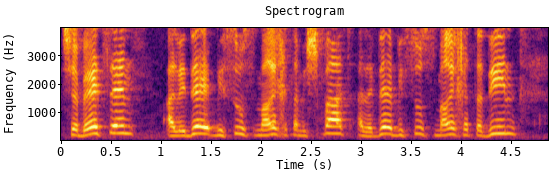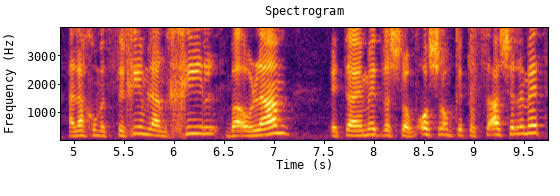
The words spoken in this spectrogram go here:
שבעצם על ידי ביסוס מערכת המשפט, על ידי ביסוס מערכת הדין, אנחנו מצליחים להנחיל בעולם את האמת והשלום, או שלום כתוצאה של אמת,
